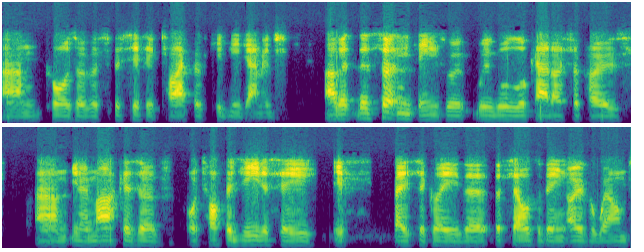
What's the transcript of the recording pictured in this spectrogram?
um, cause of a specific type of kidney damage. Uh, but there's certain things we, we will look at, I suppose, um, you know, markers of autophagy to see if basically the, the cells are being overwhelmed.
